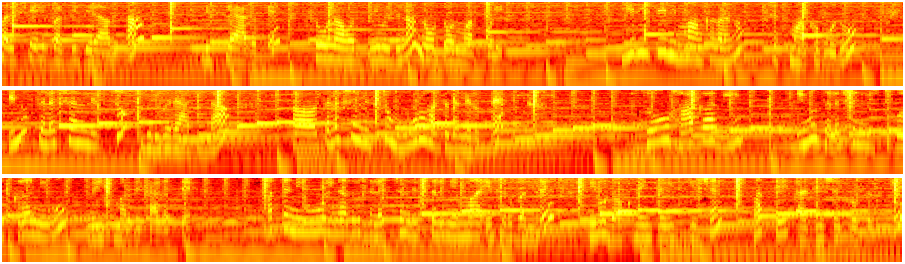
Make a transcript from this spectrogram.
ಪರೀಕ್ಷೆಯಲ್ಲಿ ಪಡೆದಿದ್ದೀರಾ ಅಂತ ಡಿಸ್ಪ್ಲೇ ಆಗುತ್ತೆ. ಸೊ ನಾವು ನೀವು ಇದನ್ನ ನೋಟ್ ಡೌನ್ ಮಾಡ್ಕೊಳ್ಳಿ. ಈ ರೀತಿ ನಿಮ್ಮ ಅಂಕಗಳನ್ನು ಚೆಕ್ ಮಾಡ್ಕೋಬಹುದು ಇನ್ನು ಸೆಲೆಕ್ಷನ್ ಲಿಸ್ಟ್ ಬಿಡುಗಡೆ ಆಗಿಲ್ಲ. ಸೆಲೆಕ್ಷನ್ ಲಿಸ್ಟ್ ಮೂರು ಹಂತದಲ್ಲಿರುತ್ತೆ. ಸೊ ಹಾಗಾಗಿ ಇನ್ನು ಸೆಲೆಕ್ಷನ್ ಲಿಸ್ಟ್ಗೋಸ್ಕರ ನೀವು ವೆಯ್ಟ್ ಮಾಡಬೇಕಾಗತ್ತೆ. ಮತ್ತೆ ನೀವು ಏನಾದರೂ ಸೆಲೆಕ್ಷನ್ ಲಿಸ್ಟ್ ಅಲ್ಲಿ ನಿಮ್ಮ ಹೆಸರು ಬಂದ್ರೆ ನೀವು ಡಾಕ್ಯುಮೆಂಟ್ ವೆರಿಫಿಕೇಶನ್ ಮತ್ತೆ ಅಡ್ಮಿಷನ್ ಪ್ರೋಸೆಸ್ಗೆ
